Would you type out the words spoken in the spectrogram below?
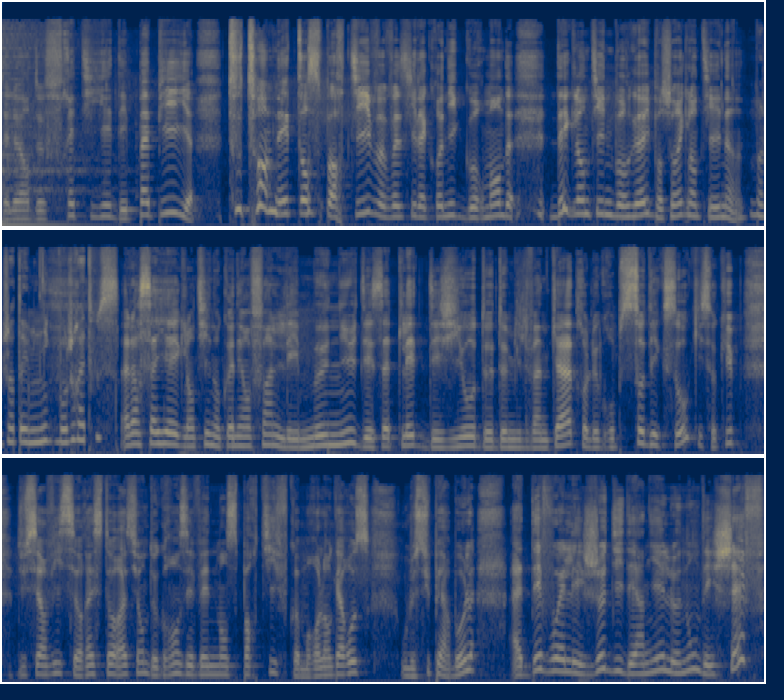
C'est l'heure de frétiller des papilles tout en étant sportive. Voici la chronique gourmande d'Églantine Bourgueil. Bonjour Églantine. Bonjour Dominique, bonjour à tous. Alors ça y est Églantine, on connaît enfin les menus des athlètes des JO de 2024. Le groupe Sodexo qui s'occupe du service restauration de grands événements sportifs comme Roland Garros ou le Super Bowl a dévoilé jeudi dernier le nom des chefs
